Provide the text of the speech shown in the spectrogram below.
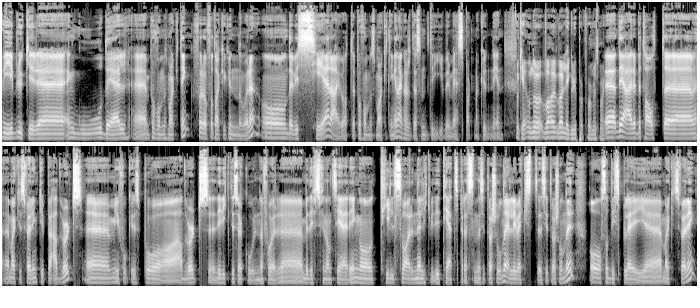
Vi bruker eh, en god del eh, performance marketing for å få tak i kundene våre, og det vi ser er jo at performance marketingen er kanskje det som driver mesteparten av kundene inn. Ok, og nå, hva, hva legger du i performance marketing? Eh, Det er betalt eh, markedsføring type adverts. Eh, mye fokus på adverts, de riktige søkeordene for eh, bedriftsfinansiering og tilsvarende likviditetspressende situasjoner, eller vekstsituasjoner, og også display-markedsføring.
